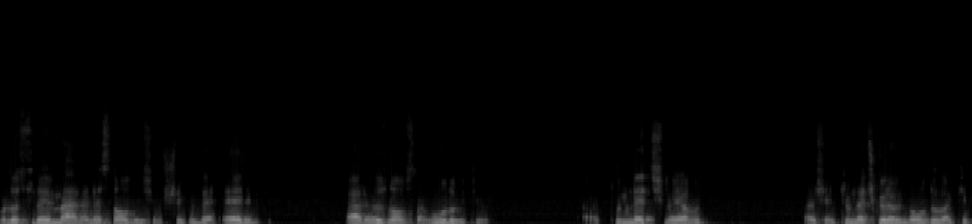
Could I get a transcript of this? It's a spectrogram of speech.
Burada Süleyman'a nesne olduğu için şu şekilde e'li bitiyor. Eğer özne olsa u'lu bitiyor. Tümleç veyahut şey, tümleç görevinde olduğu vakit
